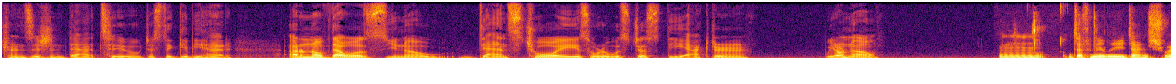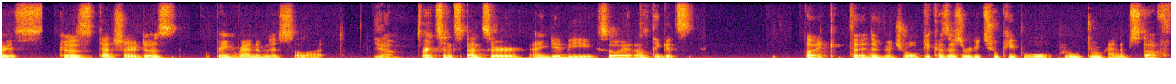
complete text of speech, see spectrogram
transitioned that to just a Gibby head. I don't know if that was you know dance choice or it was just the actor. We don't know. Mm, definitely dance choice, because Dan Schneider does bring randomness a lot. Yeah, For instance, Spencer and Gibby. So I don't think it's like the individual because there's already two people who do random stuff,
